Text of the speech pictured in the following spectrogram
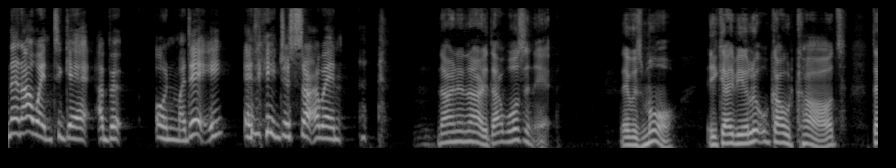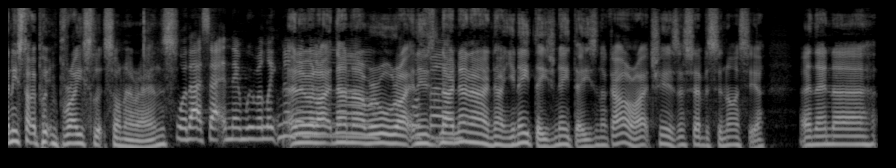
Then I went to get a bit on my day, and he just sort of went, No, no, no, that wasn't it. There was more. He gave you a little gold card. Then he started putting bracelets on her hands. "Well, that's it." And then we were like, "No, and no, they were no, like, no, no, we're all right. And we're he's, no, no, no, no, you need these, you need these. And I go, all right, cheers, that's ever so nice of you. And then,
